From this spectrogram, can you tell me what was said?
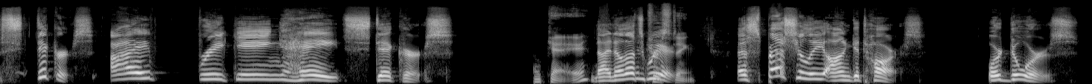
stickers. I freaking hate stickers. okay. Now I know that's weird, especially on guitars or doors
